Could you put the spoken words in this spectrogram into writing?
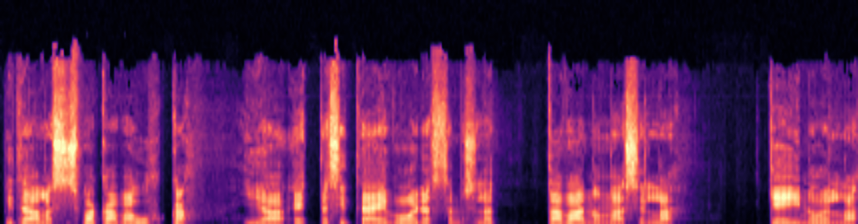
Pitää olla siis vakava uhka ja että sitä ei voida sellaisella tavanomaisilla keinoilla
